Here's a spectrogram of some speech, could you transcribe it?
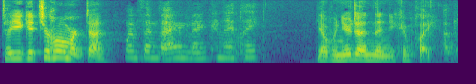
till you get your homework done. Once I'm done, then can I play? Yeah, when you're done, then you can play. Okay.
